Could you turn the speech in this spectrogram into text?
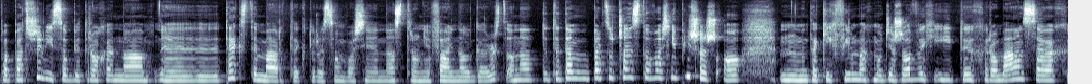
popatrzyli sobie trochę na teksty Marty, które są właśnie na stronie Final Girls. Ona, ty tam bardzo często właśnie piszesz o takich filmach młodzieżowych i tych romansach,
